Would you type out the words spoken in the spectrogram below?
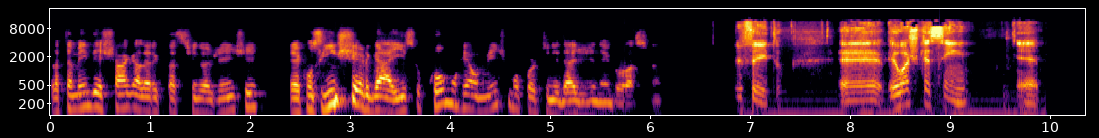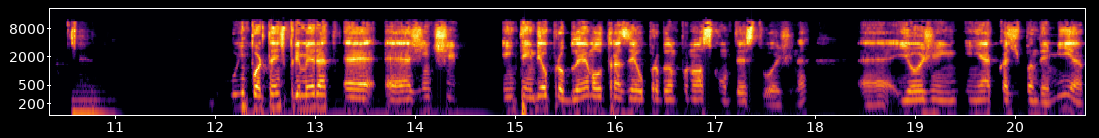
para também deixar a galera que está assistindo a gente é, conseguir enxergar isso como realmente uma oportunidade de negócio, né? Perfeito. É, eu acho que assim, é, o importante primeiro é, é, é, a gente entender o problema ou trazer o problema para o nosso contexto hoje, né? É, e hoje, em, em, épocas de pandemia,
